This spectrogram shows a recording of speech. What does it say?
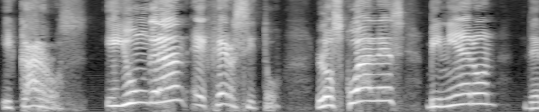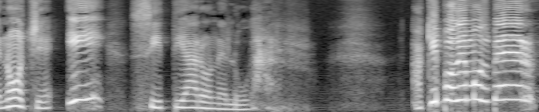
y carros y un gran ejército, los cuales vinieron de noche y sitiaron el lugar. Aquí podemos ver,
